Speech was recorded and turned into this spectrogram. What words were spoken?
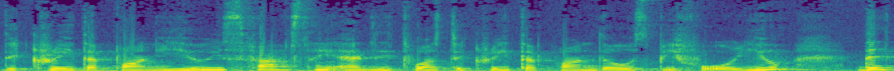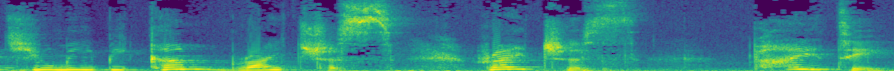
decreed upon you is fasting as it was decreed upon those before you, that you may become righteous. Righteous, piety,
